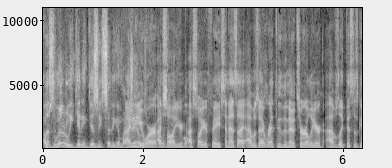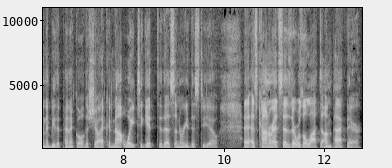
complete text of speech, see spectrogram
I was literally getting dizzy sitting in my. I chair. knew you were. I saw your. I saw your face, and as I, I was, I read through the notes earlier. I was like, "This is going to be the pinnacle of the show." I could not wait to get to this and read this to you. As Conrad says, there was a lot to unpack there.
